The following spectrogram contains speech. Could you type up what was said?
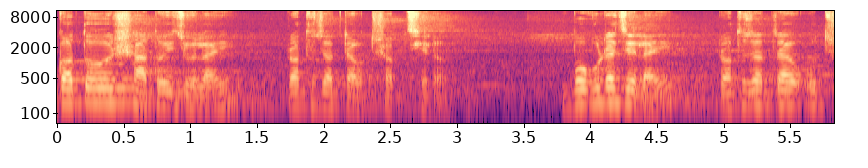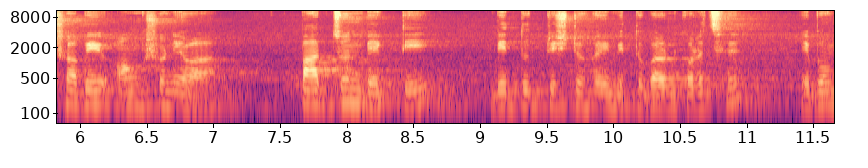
গত সাতই জুলাই রথযাত্রা উৎসব ছিল। বগুড়া জেলায় রথযাত্রা উৎসবে অংশ নেওয়া পাঁচজন ব্যক্তি বিদ্যুৎপৃষ্ট হয়ে মৃত্যুবরণ করেছে এবং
